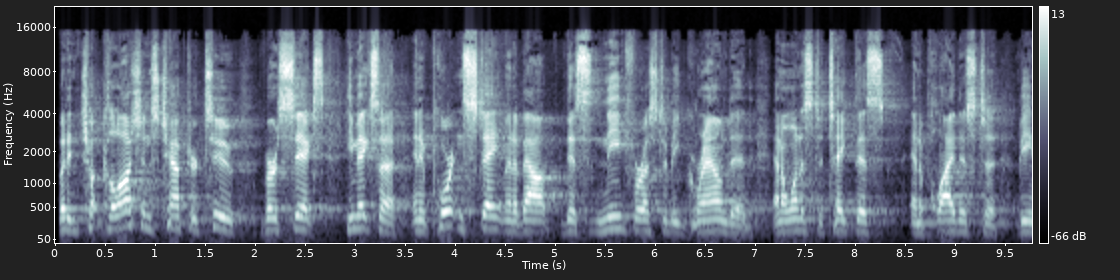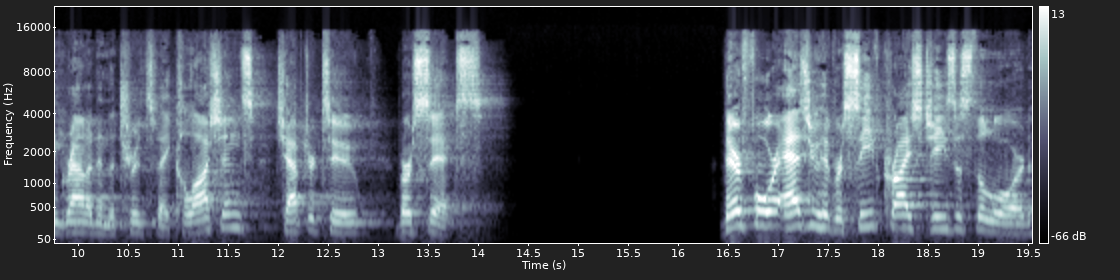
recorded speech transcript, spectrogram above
But in Colossians chapter 2, verse 6, he makes a, an important statement about this need for us to be grounded. And I want us to take this and apply this to being grounded in the truth today. Colossians chapter 2, Verse 6 Therefore, as you have received Christ Jesus the Lord,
